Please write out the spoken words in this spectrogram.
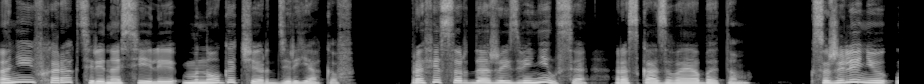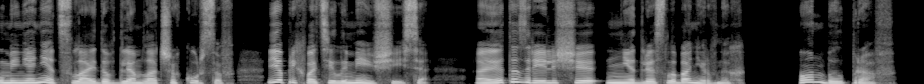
они и в характере носили много черт дерьяков. Профессор даже извинился, рассказывая об этом. К сожалению, у меня нет слайдов для младших курсов. Я прихватил имеющиеся. А это зрелище не для слабонервных. Он был прав.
